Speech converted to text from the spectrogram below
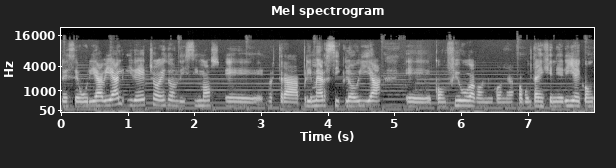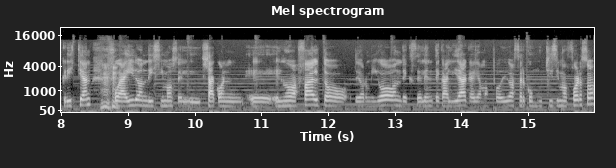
de seguridad vial y de hecho es donde hicimos eh, nuestra primer ciclovía eh, con Fiuga, con, la Facultad de Ingeniería y con Cristian. Fue ahí donde hicimos el, ya con el nuevo asfalto de hormigón de excelente calidad que habíamos podido hacer con muchísimo esfuerzo.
